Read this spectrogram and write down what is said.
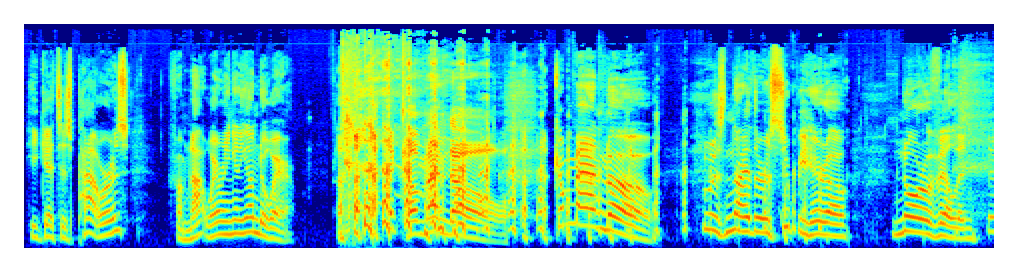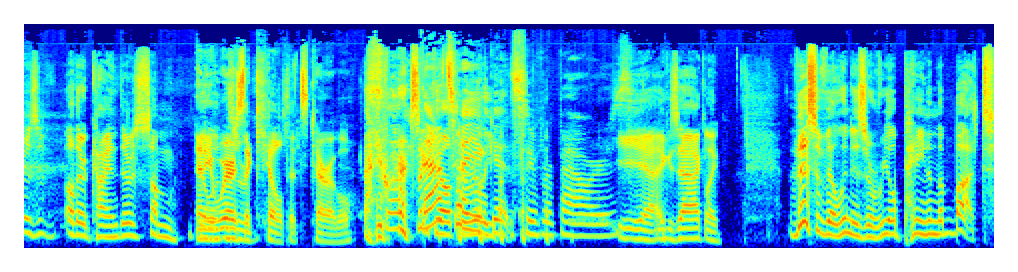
He gets his powers from not wearing any underwear. Commando. Commando, who is neither a superhero nor a villain. There's other kind. There's some. and he wears who- a kilt. It's terrible. he wears a That's kilt how to you really- get superpowers. Yeah, exactly. This villain is a real pain in the butt.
